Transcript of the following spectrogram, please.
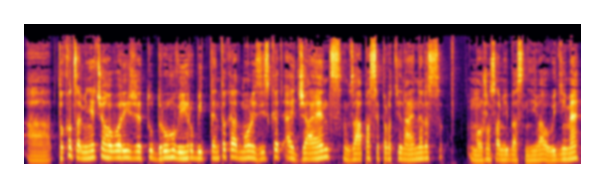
A dokonca mi niečo hovorí, že tú druhú výhru by tentokrát mohli získať aj Giants v zápase proti Niners. Možno sa mi iba sníva, uvidíme.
